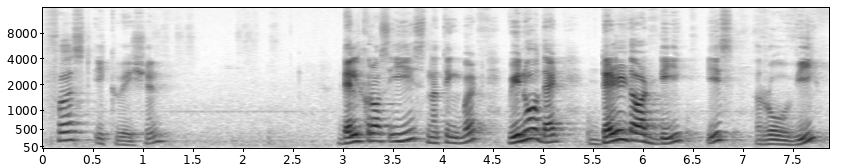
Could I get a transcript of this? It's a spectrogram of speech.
first equation. Del cross E is nothing but we know that del dot D is rho V,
